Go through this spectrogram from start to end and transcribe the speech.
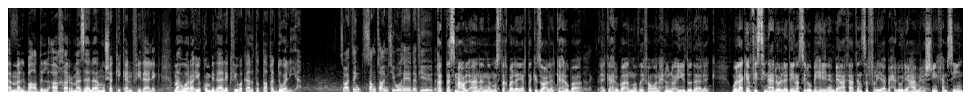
أما البعض الآخر ما زال مشككا في ذلك ما هو رأيكم بذلك في وكالة الطاقة الدولية؟ قد تسمع الآن أن المستقبل يرتكز على الكهرباء. الكهرباء النظيفة ونحن نؤيد ذلك. ولكن في السيناريو الذي نصل به إلى انبعاثات صفرية بحلول عام 2050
